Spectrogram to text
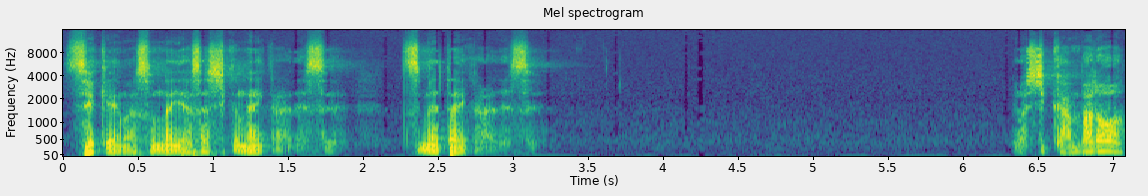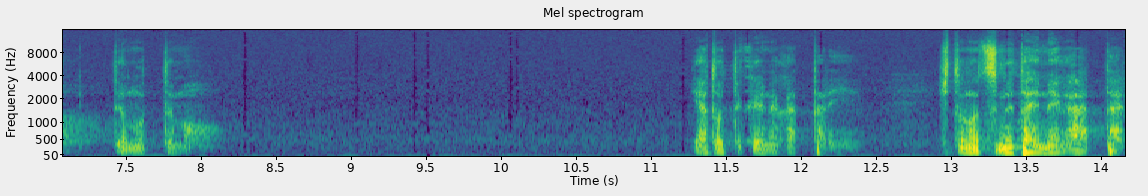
世間はそんな優しくないからです。冷たいからです。よし頑張ろうって思っても雇ってくれなかったり人の冷たい目があったり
